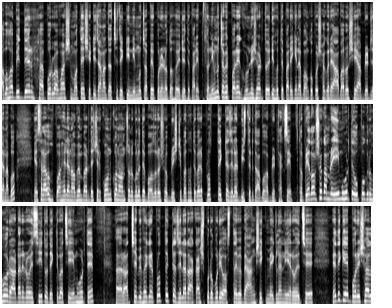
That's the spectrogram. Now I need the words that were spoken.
আবহাওয়াবিদদের পূর্বাভাস মতে সেটি জানা যাচ্ছে যে একটি নিম্নচাপে পরিণত হয়ে যেতে পারে। তো নিম্নচাপের পরে ঘূর্ণিঝড় তৈরি হতে পারে কিনা বঙ্গোপসাগরে আবারও সেই আপডেট জানাব। এছাড়াও পহেলা নভেম্বর দেশের কোন কোন অঞ্চলগুলোতে বজ্রসহ বৃষ্টিপাত হতে পারে প্রত্যেকটা জেলার বিস্তারিত আবহাওয়া আপডেট থাকছে। তো প্রিয় দর্শক, আমরা এই মুহূর্তে উপগ্রহ রাডারে রয়েছি। তো দেখতে পাচ্ছি এই মুহূর্তে রাজ্য বিভাগের প্রত্যেকটা জেলার আকাশ পুরোপুরি অস্থায়ীভাবে আংশিক মেঘলা নিয়ে রয়েছে। এদিকে বরিশাল,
